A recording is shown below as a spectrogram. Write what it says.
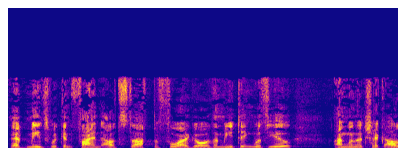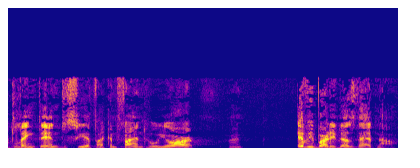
that means we can find out stuff. Before I go to the meeting with you, I'm going to check out LinkedIn to see if I can find who you are. Right? Everybody does that now.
